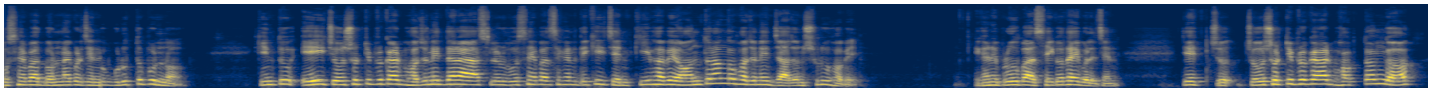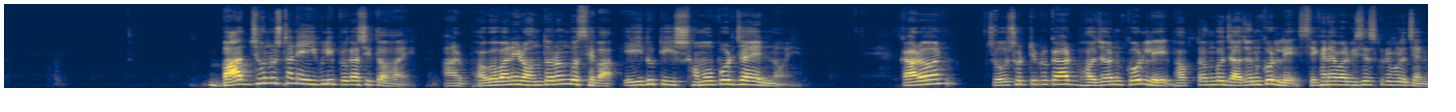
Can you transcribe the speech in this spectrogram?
গোসাইবাদ বর্ণনা করেছেন, খুব গুরুত্বপূর্ণ। কিন্তু এই চৌষট্টি প্রকার ভজনের দ্বারা শ্রী গোসাইবাদ সেখানে দেখিয়েছেন কীভাবে অন্তরঙ্গ ভজনের যাজন শুরু হবে। এখানে প্রভুপাদ সেই কথাই বলেছেন যে চৌষট্টি প্রকার ভক্তঙ্গ বাহ্য অনুষ্ঠানে এইগুলি প্রকাশিত হয়। আর ভগবানের অন্তরঙ্গ সেবা এই দুটি সমপর্যায়ের নয়। কারণ চৌষট্টি প্রকার ভজন করলে, ভক্তঙ্গ যাজন করলে, সেখানে আবার বিশেষ করে বলেছেন,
